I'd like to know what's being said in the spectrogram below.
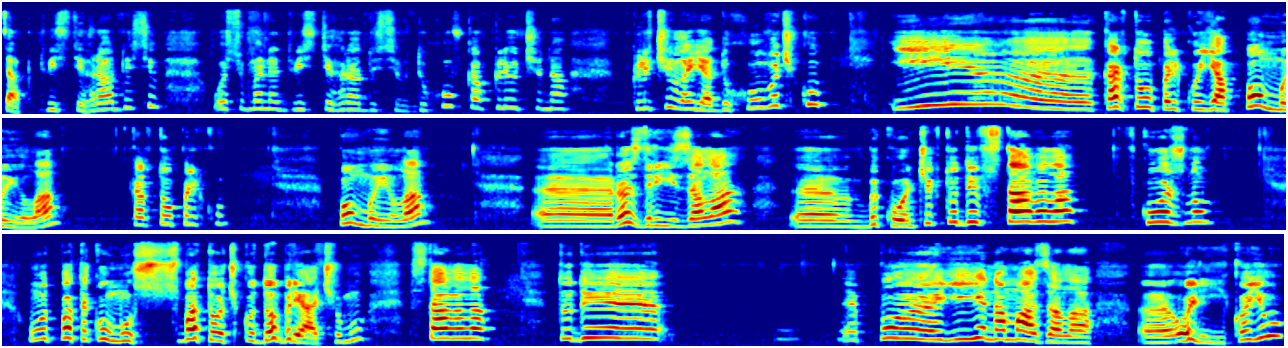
Так, 200 градусів. Ось у мене 200 градусів духовка включена. Включила я духовочку і е, картопельку я помила. Картопельку помила, е, розрізала, е, бекончик туди вставила в кожну. От по такому шматочку добрячому вставила. Туди її намазала олійкою.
